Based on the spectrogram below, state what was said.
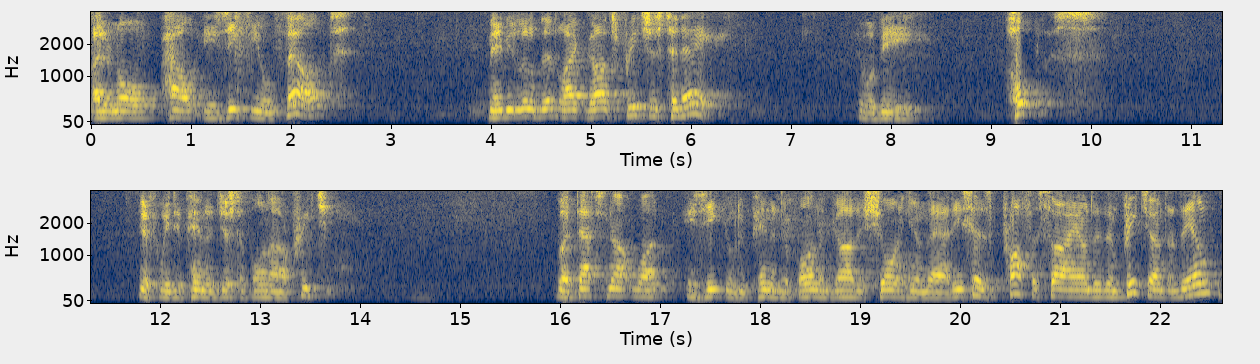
I don't know how Ezekiel felt Maybe a little bit like God's preachers today. It would be hopeless if we depended just upon our preaching. But that's not what Ezekiel depended upon, and God is showing him that. He says, Prophesy unto them, preach unto them.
